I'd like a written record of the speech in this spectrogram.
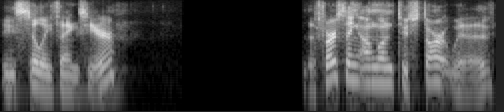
these silly things here. The first thing I'm going to start with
